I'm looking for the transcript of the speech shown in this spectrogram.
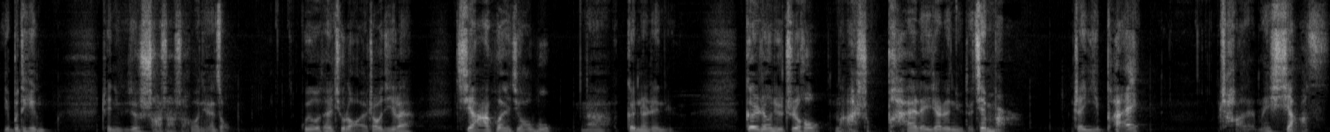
也不停，这女的就刷刷刷往前走。鬼友他舅姥爷着急了，加快脚步啊，跟着这女的，跟上去之后，拿手拍了一下这女的肩膀，这一拍，差点没吓死。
